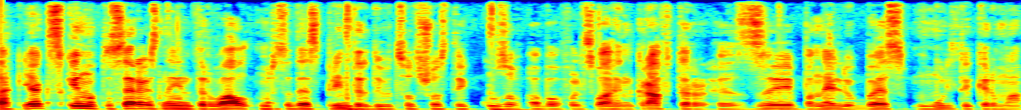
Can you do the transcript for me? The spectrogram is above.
Так, як скинути сервісний інтервал Mercedes Sprinter 906 кузов або Volkswagen Crafter з панелью без мультикерма.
